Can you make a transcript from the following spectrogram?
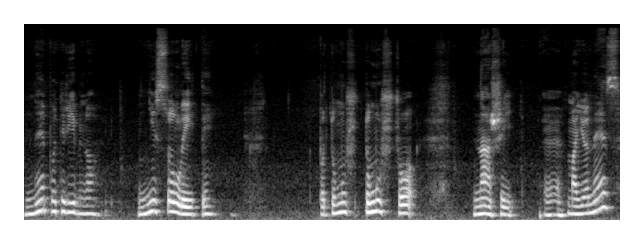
Не потрібно ні солити, тому, що наш е, майонез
